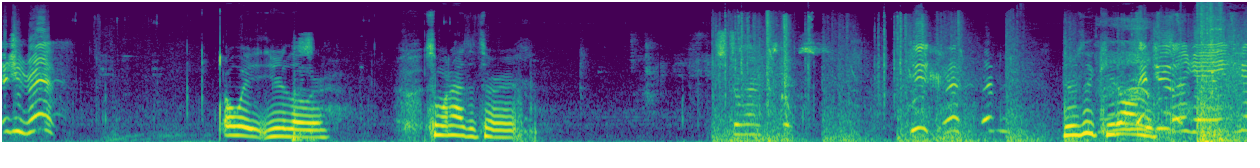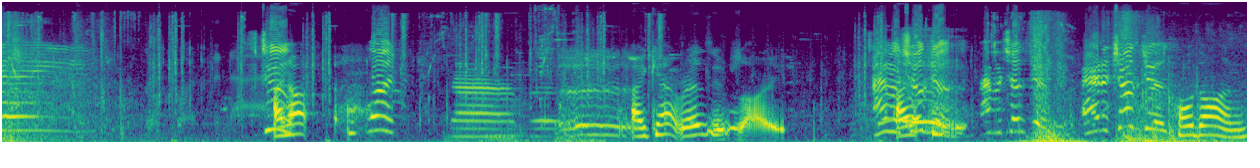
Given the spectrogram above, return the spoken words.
Andrew, Rev. Oh wait, you're lower. Someone has a turret. Still on six. Dude, Rev, Rev. There's a kid on the. Andrew. Go James, James. Two, I not. one. Nah. I can't res you. I'm sorry. I have a I- chug jug. I have a chug jug. I had a chug jug. Hold on.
